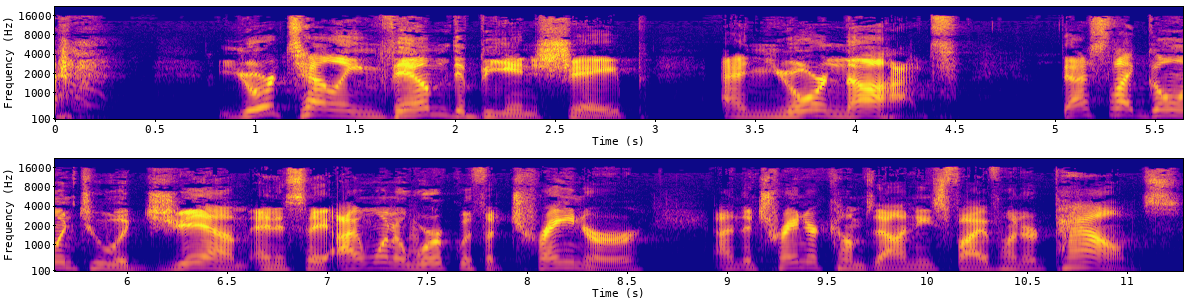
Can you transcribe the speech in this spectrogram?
you're telling them to be in shape, and you're not. That's like going to a gym and say, I want to work with a trainer, and the trainer comes out and he's 500 pounds.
